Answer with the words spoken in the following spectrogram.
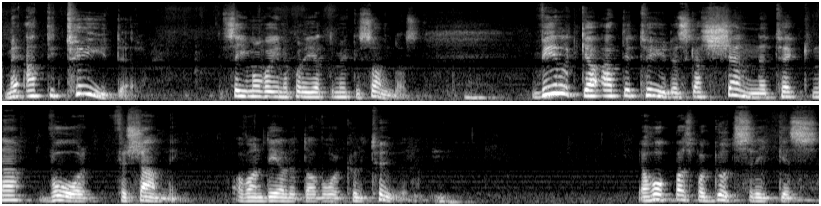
med attityder. Simon var inne på det jättemycket i söndags. Vilka attityder ska känneteckna vår församling och vara en del av vår kultur? Jag hoppas på Guds rikes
